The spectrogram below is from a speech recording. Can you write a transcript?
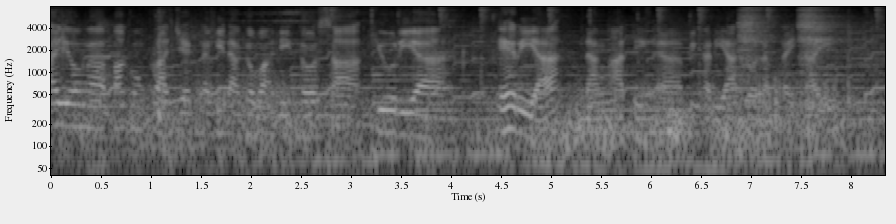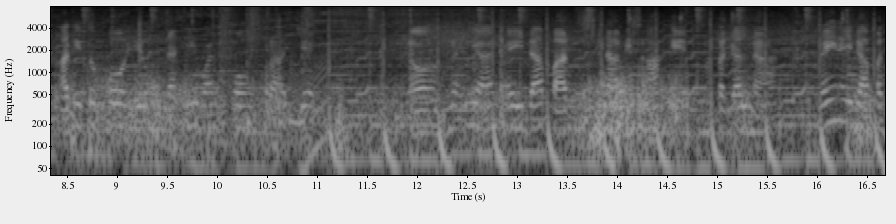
Tayong ah, bagong project na ginagawa dito sa Curia area ng ating uh, Bikaryato ng Taytay. At ito po yung naiwan kong project. No, na iyan ay dapat sinabi sa akin matagal na na yun ay dapat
